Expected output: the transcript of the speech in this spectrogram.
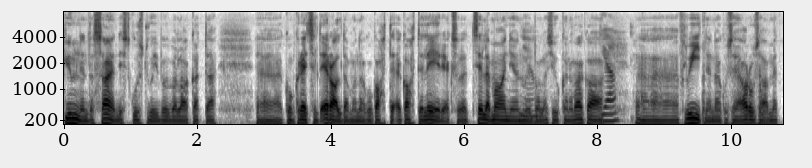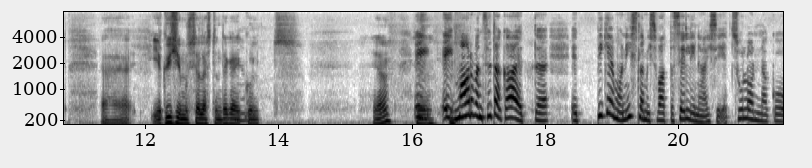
kümnendast sajandist, kust võib võib-olla hakata äh, konkreetselt eraldama nagu kahte, kahte leeri, eks ole, et selle maani on võib-olla niisugune väga ja. äh, fluiidne nagu see arusaam, et äh, ja küsimus sellest on tegelikult jah. ei, ei, ma arvan seda ka, et, et pigem on islamis vaata selline asi, et sul on nagu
